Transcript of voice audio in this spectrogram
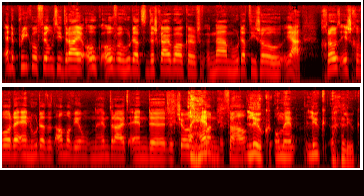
en de prequel-films die draaien ook over hoe dat de Skywalker-naam, hoe dat die zo ja, groot is geworden. En hoe dat het allemaal weer om hem draait. En de, de Chosen Hem- One-verhaal. Luke, om hem, Luke, Luke,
